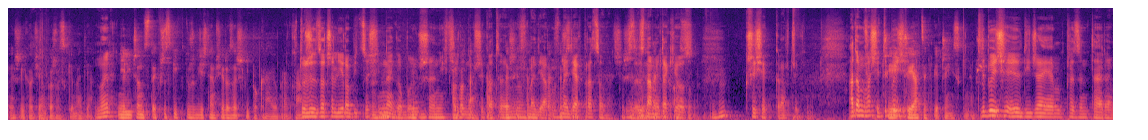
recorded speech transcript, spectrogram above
jeżeli chodzi o gorzowskie media. No, Nie licząc tych wszystkich, którzy gdzieś tam się rozeszli po kraju, prawda? którzy zaczęli robić coś innego, bo już e, nie chcieli Mhm. Albo na tak, przykład tak, e, w, media, tak, w mediach są. pracować. Znamy takie osób. osoby. Krzysiek Krawczyk. Adam, właśnie, ty Czy, byłeś, czy Jacek Pieczyński na ty przykład. byłeś e, DJ-em, prezenterem,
